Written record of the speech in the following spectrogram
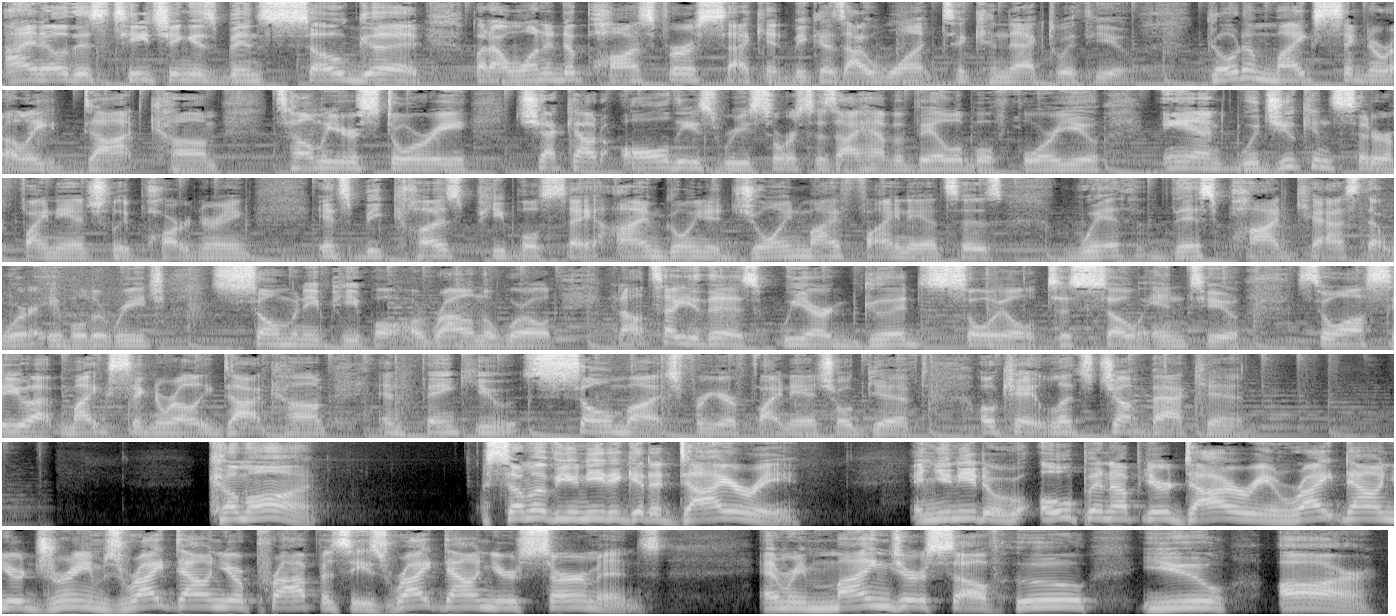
I know this teaching has been so good, but I wanted to pause for a second because I want to connect with you. Go to MikeSignorelli.com, tell me your story, check out all these resources I have available for you, and would you consider financially partnering? It's because people say I'm going to join my finances with this podcast that we're able to reach so many people around the world. And I'll tell you this, we are good soil to sow into. So I'll see you at MikeSignorelli.com and thank you so much for your financial gift. Okay, let's jump back in. Come on. Some of you need to get a diary and you need to open up your diary and write down your dreams, write down your prophecies, write down your sermons, and remind yourself who you are.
